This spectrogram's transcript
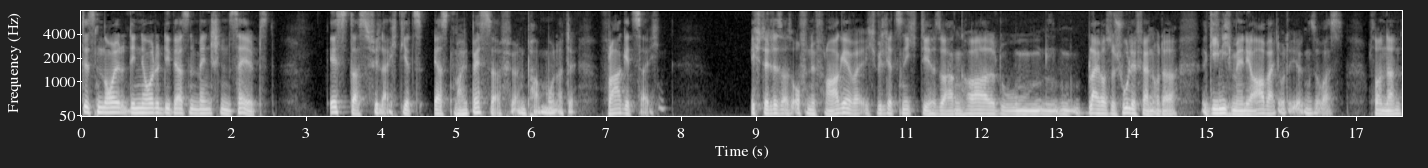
das Neu den neurodiversen Menschen selbst ist das vielleicht jetzt erstmal besser für ein paar Monate. Fragezeichen. Ich stelle das als offene Frage, weil ich will jetzt nicht dir sagen, ha, du bleib aus der Schule fern oder geh nicht mehr in die Arbeit oder irgend sowas, sondern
